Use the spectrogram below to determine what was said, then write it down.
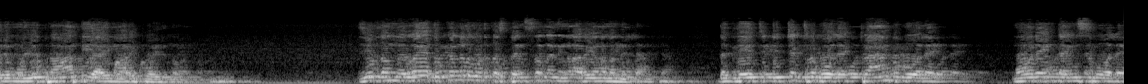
ഒരു മുഴു ഭ്രാന്തിയായി മാറിപ്പോയിരുന്നു. ജീവിതം നിറയെ ദുഃഖങ്ങൾ കൊടുത്ത സ്പെൻസറിനെ നിങ്ങൾ അറിയണമെന്നില്ല. ദ ഗ്രേറ്റ് ഡിറ്റക്ടർ പോലെ ട്രാമ്പ് പോലെ മോഡേൺ ടൈംസ് പോലെ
